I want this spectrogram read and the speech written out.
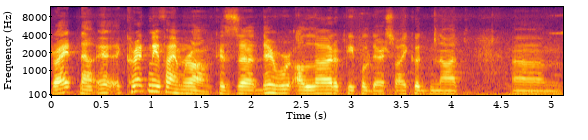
Right now, uh, correct me if I'm wrong, because uh, there were a lot of people there, so I could not um,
